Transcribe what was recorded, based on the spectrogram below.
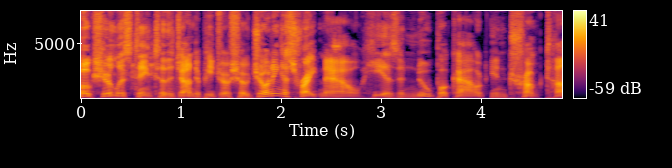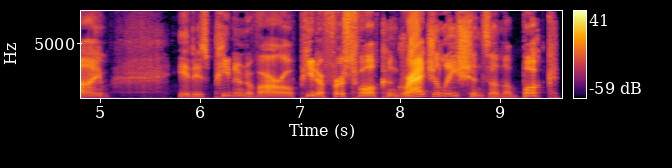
Folks, you're listening to the John DePetro Show. Joining us right now, he has a new book out in Trump time. It is Peter Navarro. Peter, first of all, congratulations on the book.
